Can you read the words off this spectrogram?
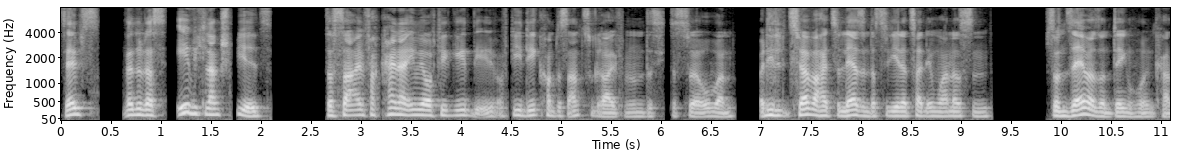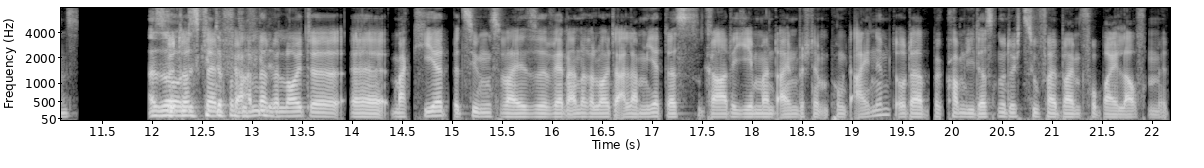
selbst wenn du das ewig lang spielst, dass da einfach keiner irgendwie auf die, Idee- auf die Idee kommt, das anzugreifen und das, das zu erobern. Weil die Server halt so leer sind, dass du jederzeit irgendwo anders ein, so ein selber so ein Ding holen kannst. Also, Wird das denn für so andere viele. Leute äh, markiert, beziehungsweise werden andere Leute alarmiert, dass gerade jemand einen bestimmten Punkt einnimmt oder bekommen die das nur durch Zufall beim Vorbeilaufen mit?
